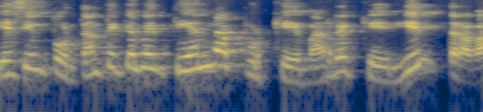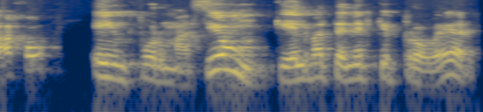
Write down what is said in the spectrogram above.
Y es importante que lo entienda porque va a requerir trabajo e información que él va a tener que proveer.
